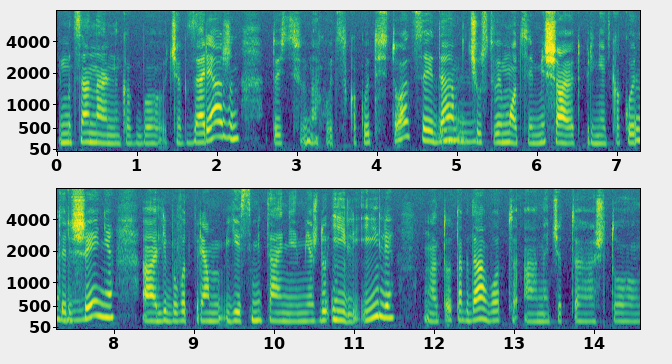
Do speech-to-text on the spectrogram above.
эмоционально как бы человек заряжен, то есть находится в какой-то ситуации, да, угу. чувства, эмоции мешают принять какое-то угу. решение, а, либо вот прям есть метание между или-или, а, то тогда вот, а, значит, а, что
